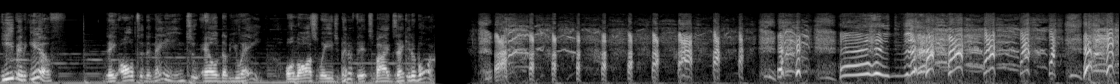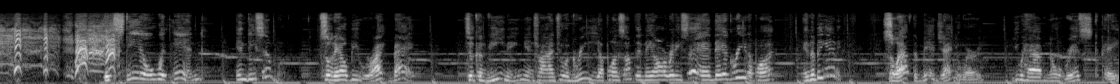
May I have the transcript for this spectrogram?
even if they alter the name to LWA or lost wage benefits by executive order. it still would end in December. So they'll be right back to convening and trying to agree upon something they already said they agreed upon in the beginning. So after mid-January, you have no risk pay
